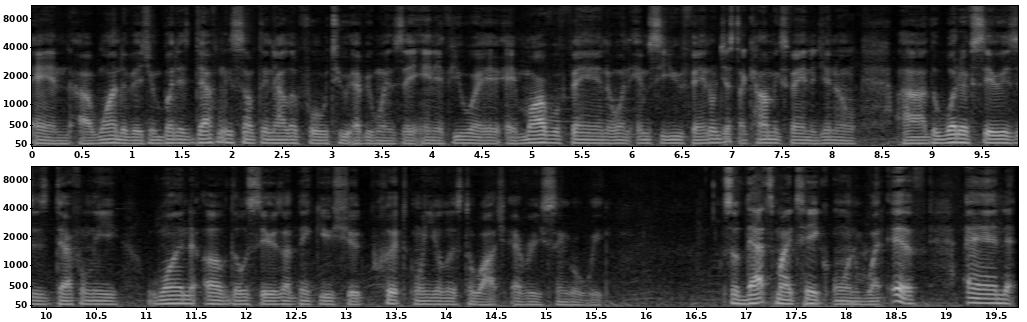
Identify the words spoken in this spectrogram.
and uh, WandaVision. But it's definitely something I look forward to every Wednesday. And if you are a, a Marvel fan or an MCU fan or just a comics fan in general, uh, the What If series is definitely one of those series I think you should put on your list to watch every single week. So that's my take on What If. And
